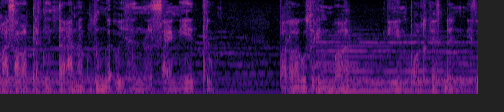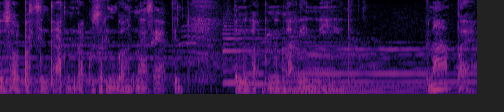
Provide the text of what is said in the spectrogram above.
masalah percintaan aku tuh nggak bisa nyelesain itu. Padahal aku sering banget bikin podcast dan itu soal percintaan. Aku sering banget nasehatin pendengar-pendengar ini gitu. Kenapa ya?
